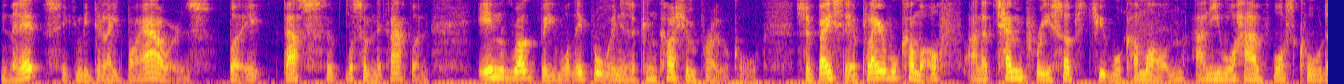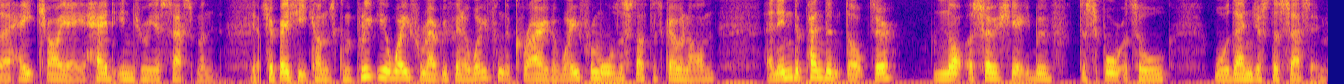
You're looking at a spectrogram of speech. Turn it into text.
minutes. It can be delayed by hours. But it that's what's something that can happen. In rugby, what they've brought in is a concussion protocol. So basically, a player will come off, and a temporary substitute will come on, and he will have what's called a HIA, head injury assessment. Yep. So basically, he comes completely away from everything, away from the crowd, away from all the stuff that's going on. An independent doctor, not associated with the sport at all, will then just assess him.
